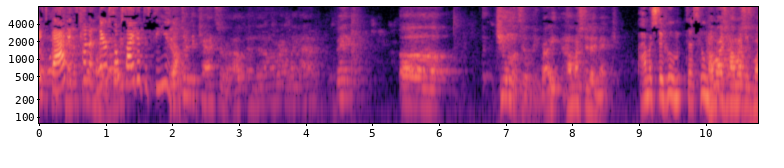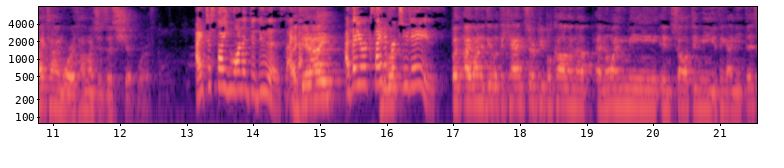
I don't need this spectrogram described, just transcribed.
It's bad. It's kind of. They're so excited to see you Filter though. the cancer out, and then I'm around. Like I don't. Babe, uh, cumulatively, right? How much do they make? How much do who does who? How make? much? How much is my time worth? How much is this shit worth? I just thought you wanted to do this. I Uh, thought, did I? I thought you were excited You were- for two days. But I want to deal with the cancer. People calling up, annoying me, insulting me. You think I need this?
